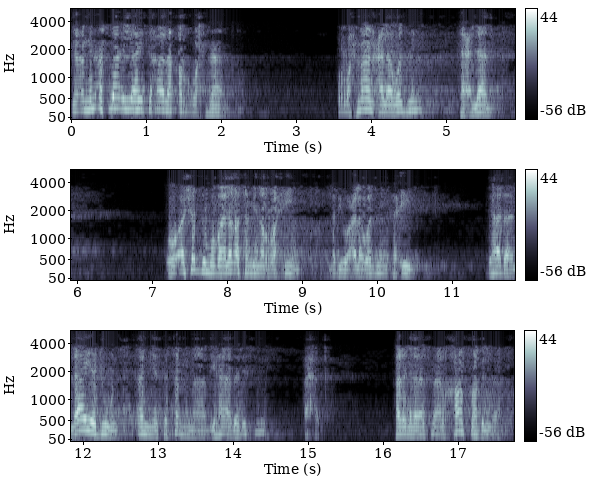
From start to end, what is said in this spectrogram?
نعم من أسماء الله تعالى الرحمن. الرحمن على وزن فعلان وهو أشد مبالغة من الرحيم الذي هو على وزن فعيل. لهذا لا يجوز أن يتسمى بهذا الاسم أحد. هذا من الأسماء الخاصة بالله.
